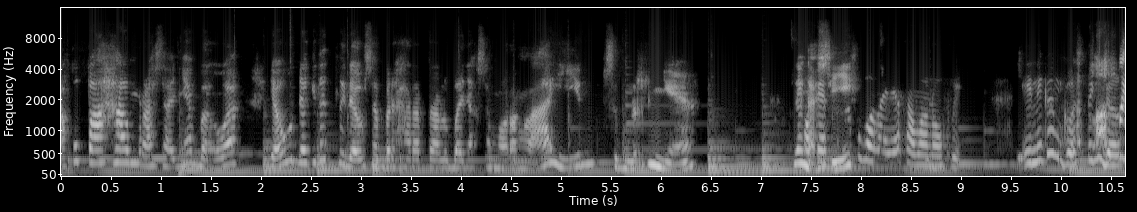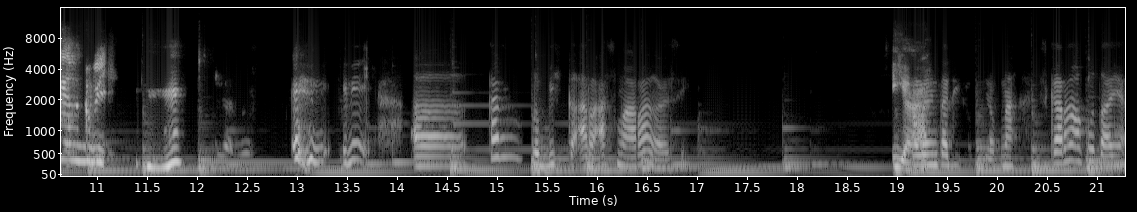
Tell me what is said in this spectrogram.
aku paham rasanya bahwa ya udah kita tidak usah berharap terlalu banyak sama orang lain sebenarnya. Ya nggak sih? aku mau nanya sama Novi. Ini kan ghosting dalam yang gede. Hmm? eh, ini, ini eh, kan lebih ke arah asmara gak sih? Kalau Iya. yang tadi kamu jawab. Nah, sekarang aku tanya,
